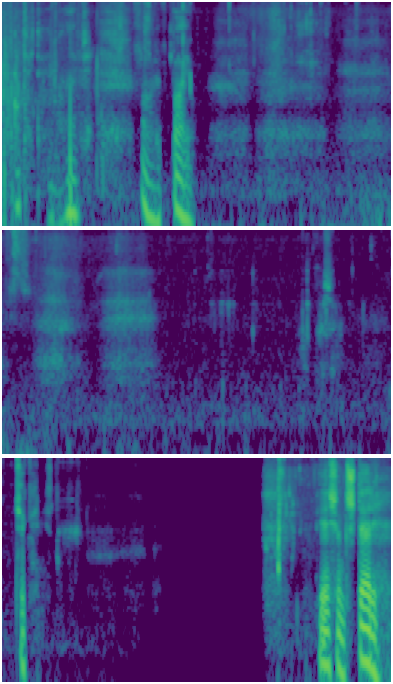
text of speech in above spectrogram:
Tutaj to manewry. Ale kuźwa. Czekaj mi stąd. 54.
